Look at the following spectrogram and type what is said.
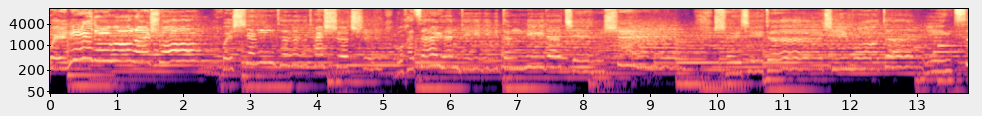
回忆对我来说会显得太奢侈，我还在原地等你的解释。谁记得寂寞的影子？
